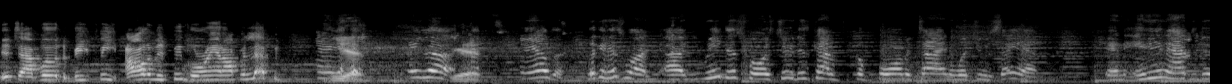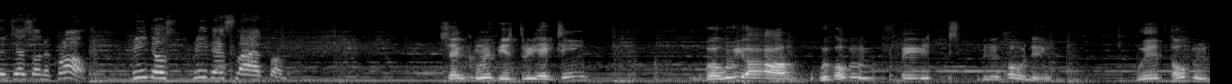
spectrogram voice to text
It's time for the to beat feet. All of his people ran off and left him. hey, Yeah. hey, hey, look. Yeah. Hey, Elder, look at this one. Uh, read this for us too. This kind of conform and tie into what you were saying. And, and he didn't have to do it just on the cross. Read those. Read that slide for me. Second Corinthians 3.18. But we all with open face beholding, with open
